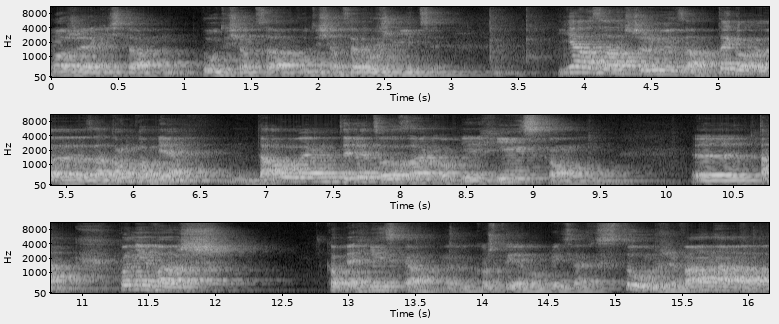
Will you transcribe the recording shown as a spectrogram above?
może jakieś tam pół tysiąca, pół tysiąca różnicy. Ja za, szczerze mówiąc, za, tego, e, za tą kopię dałem tyle co za kopię chińską. E, tak, ponieważ kopia chińska e, kosztuje w okolicach 100 używana,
